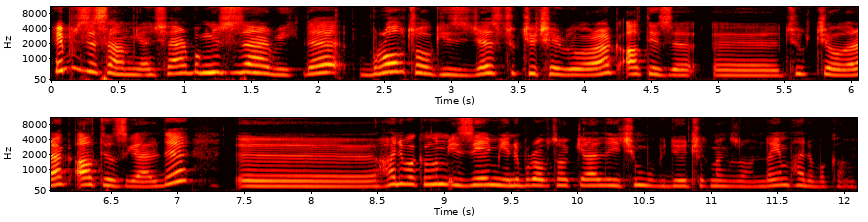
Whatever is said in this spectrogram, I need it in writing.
Hepinize selam gençler. Bugün sizlerle birlikte Brawl Talk izleyeceğiz. Türkçe çeviri olarak altyazı, e, Türkçe olarak altyazı geldi. E, hadi bakalım izleyelim. Yeni Brawl Talk geldiği için bu videoyu çekmek zorundayım. Hadi bakalım.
